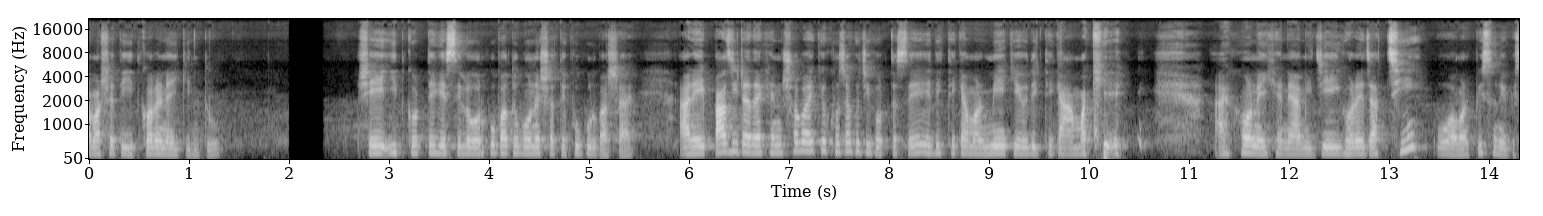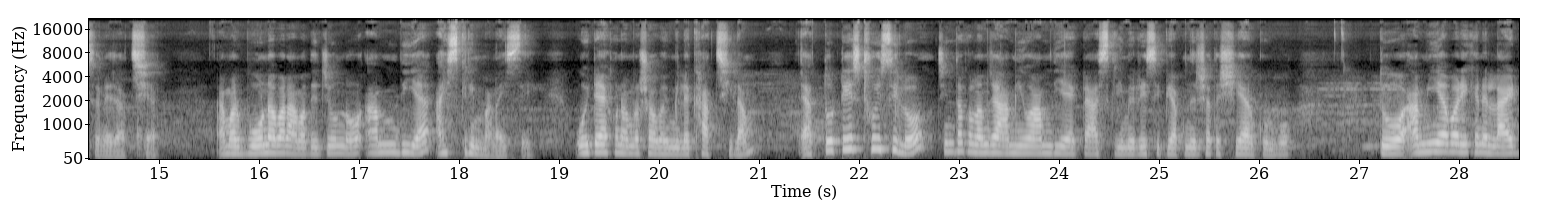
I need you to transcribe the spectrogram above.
আমার সাথে ঈদ করে নাই কিন্তু। সে ঈদ করতে গেছিল ওর ফুপাতো বোনের সাথে ফুপুর বাসায়। আর এই পাজিটা দেখেন, সবাইকে খোঁচাখুচি করতেছে, এদিক থেকে আমার মেয়েকে, ওদিক থেকে আমাকে। এখন এইখানে আমি যেই ঘরে যাচ্ছি, ও আমার পিছনে পিছনে যাচ্ছে। আমার বোন আবার আমাদের জন্য আম দিয়া আইসক্রিম বানাইছে। ওইটা এখন আমরা সবাই মিলে খাচ্ছিলাম। এত টেস্ট হয়েছিল, চিন্তা করলাম যে আমিও আম দিয়ে একটা আইসক্রিমের রেসিপি আপনাদের সাথে শেয়ার করব। তো আমি আবার এখানে লাইট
